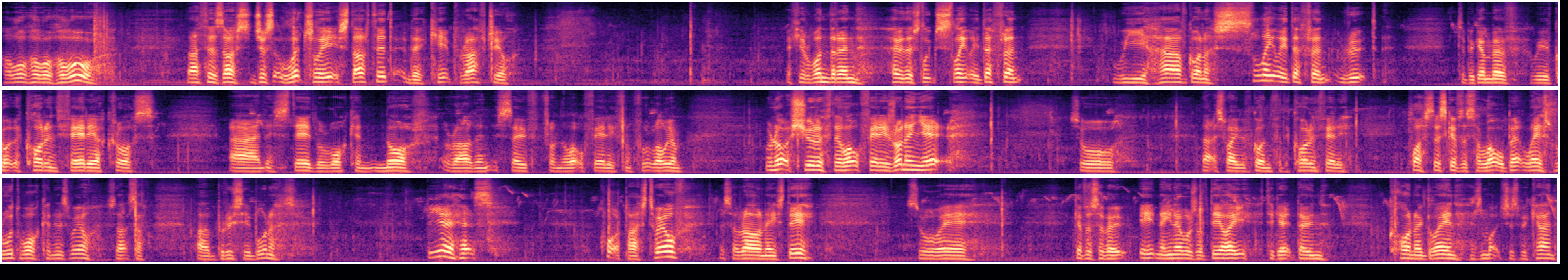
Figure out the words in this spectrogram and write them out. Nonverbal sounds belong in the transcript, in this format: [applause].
Hello, hello, hello. That is us just literally started the Cape Wrath Trail. If you're wondering how this looks slightly different, we have gone a slightly different route to begin with. We've got the Corran ferry across and instead we're walking north rather than south from the little ferry from Fort William. We're not sure if the little ferry's running yet, so that's why we've gone for the Corran ferry. Plus this gives us a little bit less road walking as well, so that's a, a Brucey bonus. But yeah, it's quarter past 12, it's a rather nice day, so uh, gives us about 8-9 hours of daylight to get down Cona Glen as much as we can.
